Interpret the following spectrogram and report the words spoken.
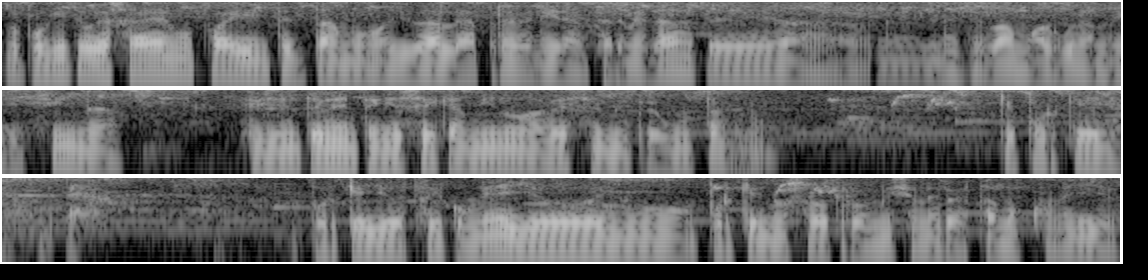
lo poquito que sabemos, pues ahí intentamos ayudarle a prevenir enfermedades, les llevamos alguna medicina. Evidentemente en ese camino a veces me preguntan, ¿no? Que por qué, por qué yo estoy con ellos y no, por qué nosotros misioneros estamos con ellos.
